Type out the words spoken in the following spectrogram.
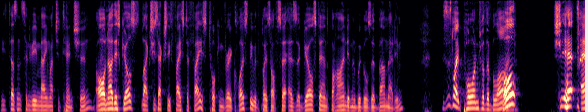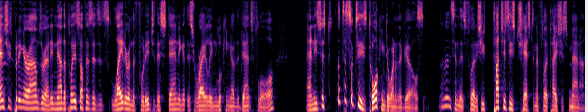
He doesn't seem to be paying much attention. Oh no, this girl's like she's actually face to face, talking very closely with the police officer as a girl stands behind him and wiggles her bum at him. This is like porn for the oh, blind. Oh, she, yeah, and she's putting her arms around him. Now the police officers, it's later in the footage, they're standing at this railing, looking over the dance floor, and he's just it just looks like he's talking to one of the girls. I don't think there's flirty. She touches his chest in a flirtatious manner.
